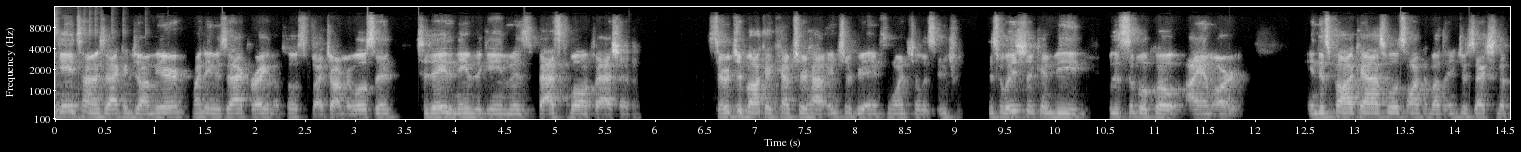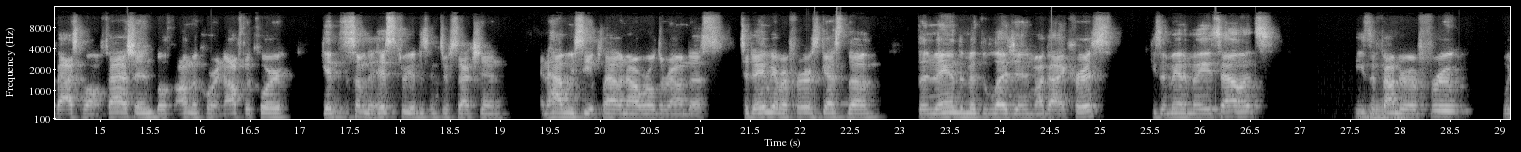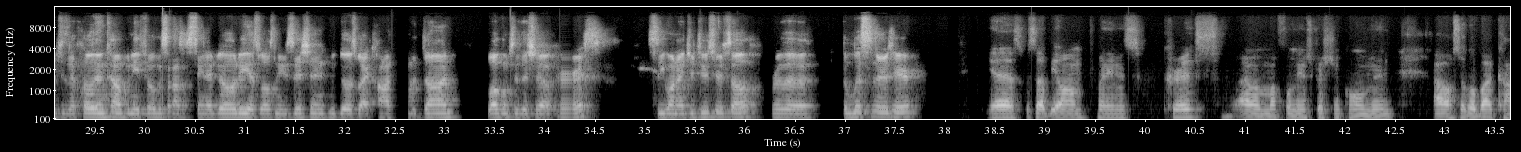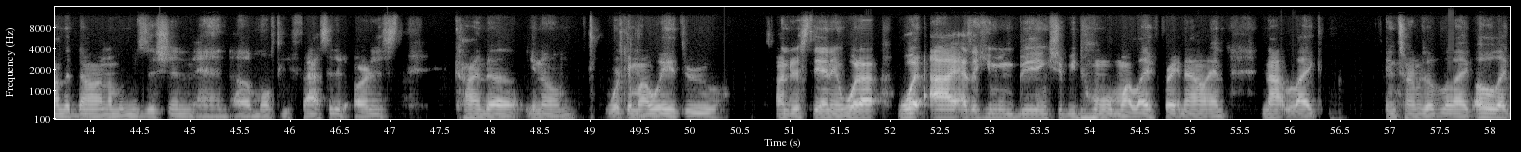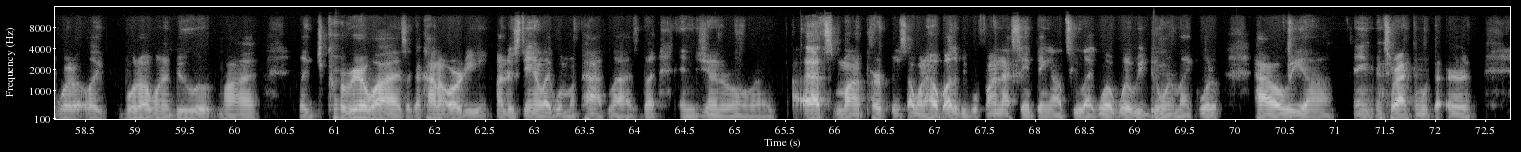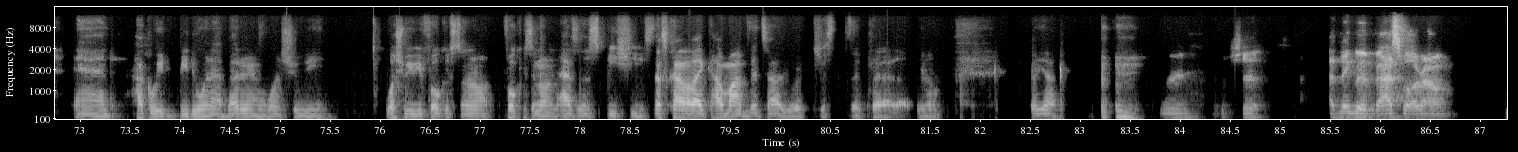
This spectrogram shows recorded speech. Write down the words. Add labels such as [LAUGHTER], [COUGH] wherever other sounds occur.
to Game Time, Zach and Jamir. My name is Zach Wright, and I'm hosted by Jamir Wilson. Today, the name of the game is Basketball and Fashion. Serge Ibaka captured how intricate and influential this, int- this relationship can be with a simple quote, I am art. In this podcast, we'll talk about the intersection of basketball and fashion, both on the court and off the court, get into some of the history of this intersection, and how we see it play out in our world around us. Today, we have our first guest, though, the man, the myth, the legend, my guy, Chris. He's a man of many talents. He's the mm-hmm. founder of Fruit, which is a clothing company focused on sustainability, as well as a musician who goes by Con the Don. Welcome to the show, Chris. So you want to introduce yourself for the, the listeners here? Yes, what's up, y'all? My name is Chris. Uh, my full name is Christian Coleman. I also go by Con the Don. I'm a musician and a multifaceted artist, kind of, you know, working my way through understanding what I what I as a human being should be [LAUGHS] doing with my life right now and not like in terms of like, oh, like where like what do I want to do with my like career wise, like I kind of already understand like where my path lies, but in general, like that's my purpose. I want to help other people find that same thing out too. Like, what what are we doing? Like, what how are we uh, interacting with the earth, and how can we be doing that better? And what should we what should we be focusing on focusing on as a species? That's kind of like how my mentality works, just to clear that up, you know. But yeah. [CLEARS THROAT] Shit. I think with basketball around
